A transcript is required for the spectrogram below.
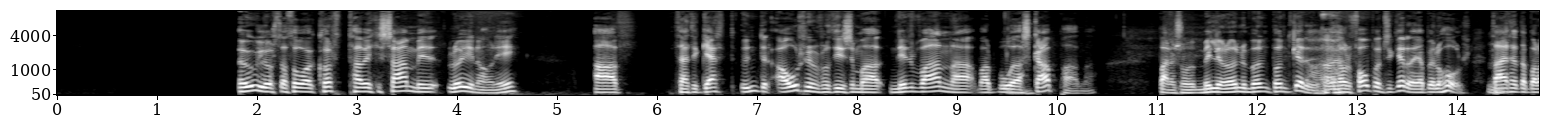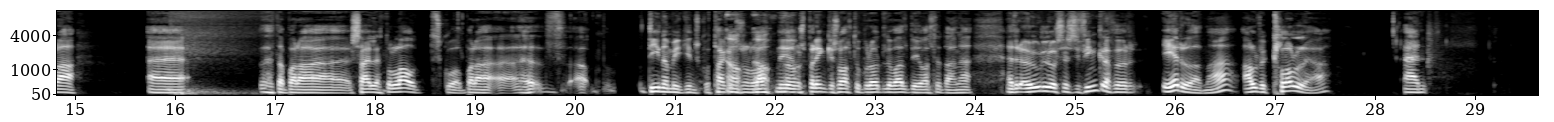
augljóst að þó að Kurt hafi ekki samið lögin á henni að þetta er gert undir áhrifum frá því sem að Nirvana var búið að skapa hana bara eins og miljón önnum bönd, bönd Já, en það voru fábönd sem gerðu það, jafnvel og hól það er þetta bara uh, þetta bara silent og loud sko, bara uh, dýnamíkin, sko, taka svona langt niður og sprengja svo allt upp úr öllu valdi og allt þetta, þannig að þetta er augljós þessi fingraför eru þarna, alveg klálega en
